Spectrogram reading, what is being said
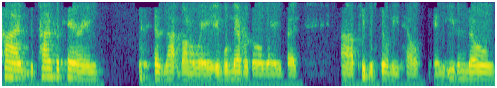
time, the time for caring has not gone away. It will never go away, but uh, people still need help. And even though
